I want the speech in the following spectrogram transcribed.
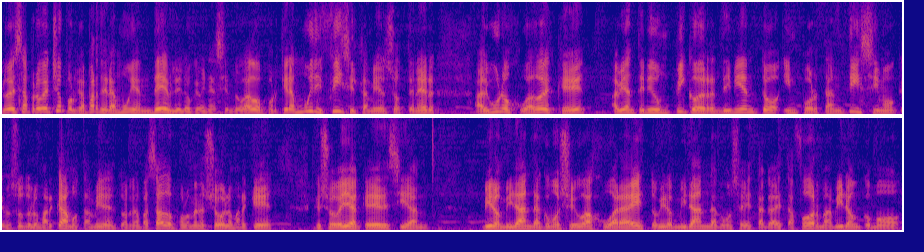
Lo desaprovechó porque aparte era muy endeble lo que venía haciendo Gago, porque era muy difícil también sostener algunos jugadores que habían tenido un pico de rendimiento importantísimo, que nosotros lo marcamos también en el torneo pasado, por lo menos yo lo marqué, que yo veía que decían, vieron Miranda cómo llegó a jugar a esto, vieron Miranda cómo se destaca de esta forma, vieron cómo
